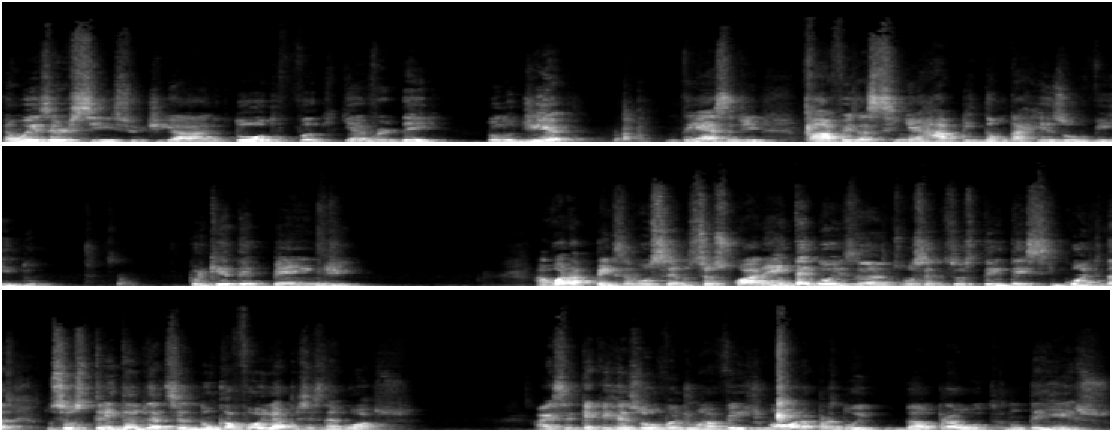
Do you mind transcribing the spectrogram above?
É um exercício diário, todo fucking every day, todo dia. Não tem essa de, ah, fez assim, é rapidão, tá resolvido. Porque depende. Agora pensa, você nos seus 42 anos, você nos seus 35 anos nos seus 30 anos de idade, você nunca foi olhar para esses negócios. Aí você quer que resolva de uma vez, de uma hora para noite, para outra. Não tem isso.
